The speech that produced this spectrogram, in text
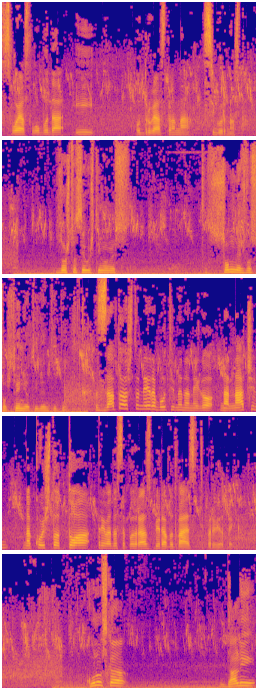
своја слобода и, од друга страна, сигурноста. Зошто се уште имаме сомнеш во собствениот идентитет? Затоа што не работиме на него на начин на кој што тоа треба да се подразбира во 21. век. Куновска, дали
